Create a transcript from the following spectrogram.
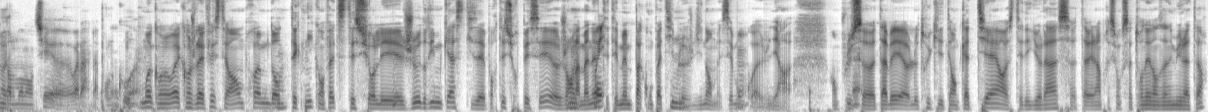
Ouais, dans le monde entier euh, voilà là pour le coup euh, Moi, quand, ouais, quand je l'avais fait, c'était vraiment un problème d'ordre Ouais. technique. En fait, c'était sur les jeux Dreamcast qu'ils avaient portés sur PC. genre, la manette Oui. était même pas compatible. Je dis non, mais c'est bon, quoi. Je veux dire, en plus, t'avais le truc, il était en 4 tiers, c'était dégueulasse. T'avais l'impression que ça tournait dans un émulateur.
